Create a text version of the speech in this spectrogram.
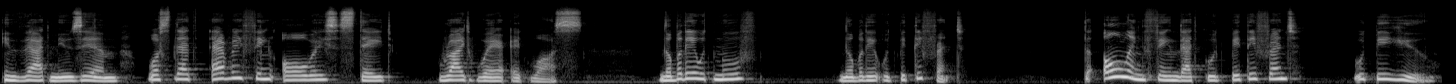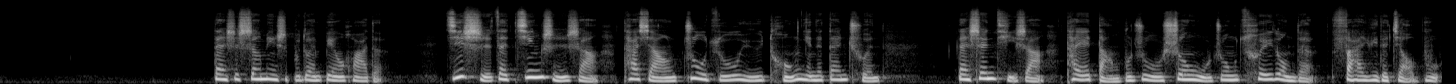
in that museum。” was that everything always stayed right where it was. Nobody would move, nobody would be different. The only thing that would be different would be you. 但是生命是不断变化的，即使在精神上，他想驻足于童年的单纯，但身体上他也挡不住生物钟催动的发育的脚步，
